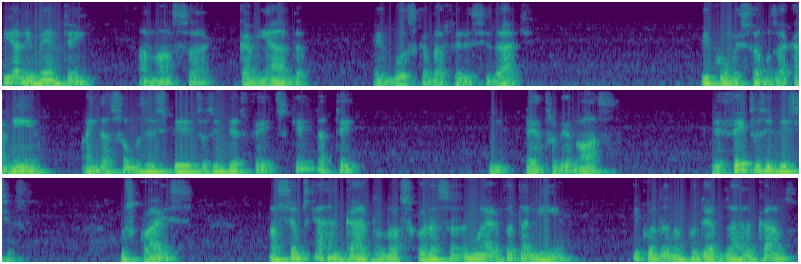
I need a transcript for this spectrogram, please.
e alimentem a nossa caminhada em busca da felicidade. E como estamos a caminho, ainda somos espíritos imperfeitos, que ainda têm dentro de nós defeitos e vícios, os quais nós temos que arrancar do nosso coração uma erva daninha. E quando não pudermos arrancá-los,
